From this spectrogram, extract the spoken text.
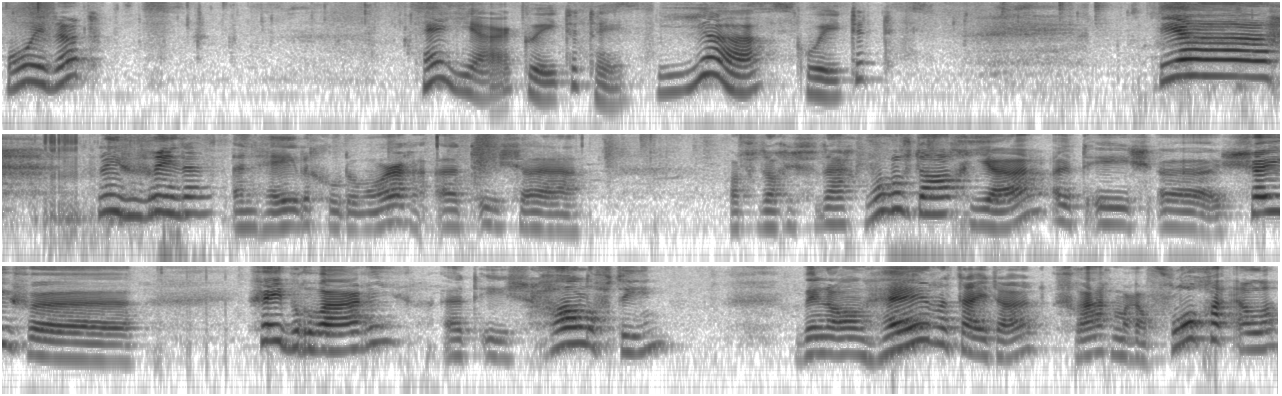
Hoor je dat? Hé, ja, ik weet het, hè. Ja, ik weet het. Ja, lieve vrienden, een hele goede morgen. Het is, uh, wat voor dag is vandaag? Woensdag, ja. Het is uh, 7 februari. Het is half tien. Ik ben er al een hele tijd uit. Vraag maar een vlogge Elle,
